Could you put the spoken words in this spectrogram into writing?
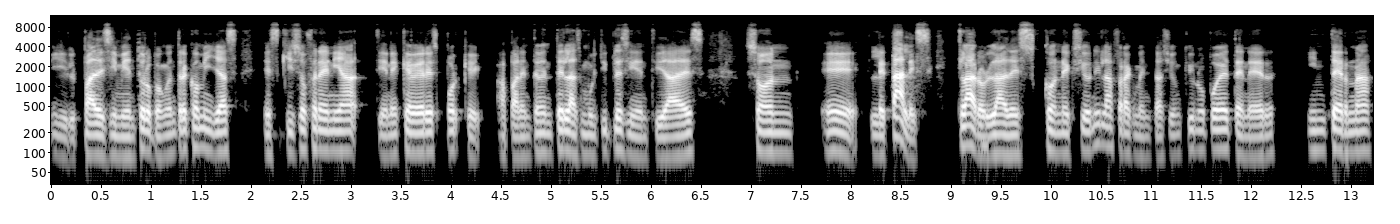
y el padecimiento, lo pongo entre comillas, esquizofrenia tiene que ver es porque aparentemente las múltiples identidades son eh, letales. Claro, la desconexión y la fragmentación que uno puede tener interna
